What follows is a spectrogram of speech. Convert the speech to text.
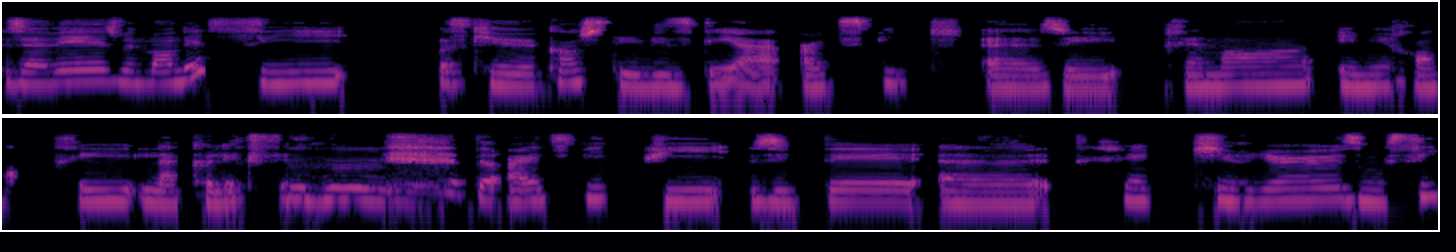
j'avais, je me demandais si, parce que quand j'étais visitée à Artspeak, euh, j'ai vraiment aimé rencontrer la collection mm-hmm. de Artspeak, puis j'étais euh, très curieuse aussi.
